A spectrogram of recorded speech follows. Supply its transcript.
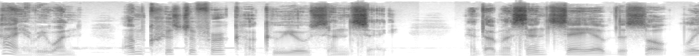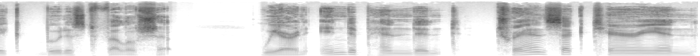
Hi, everyone. I'm Christopher Kakuyo Sensei, and I'm a sensei of the Salt Lake Buddhist Fellowship. We are an independent, transsectarian,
